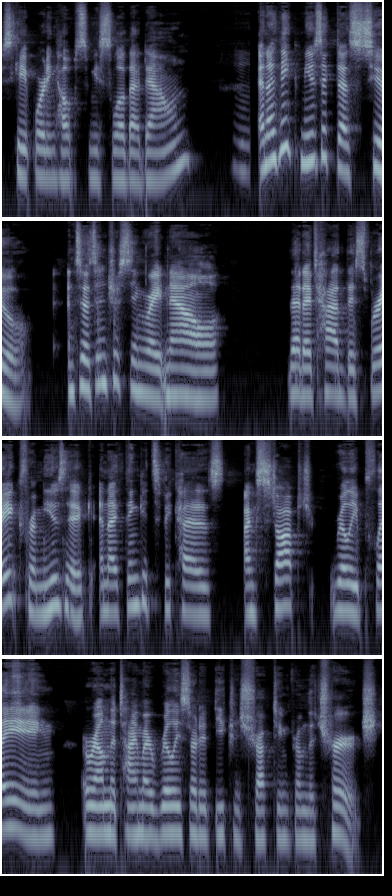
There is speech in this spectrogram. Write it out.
skateboarding helps me slow that down. Mm. And I think music does too. And so it's interesting right now that I've had this break from music. And I think it's because I stopped really playing around the time I really started deconstructing from the church.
